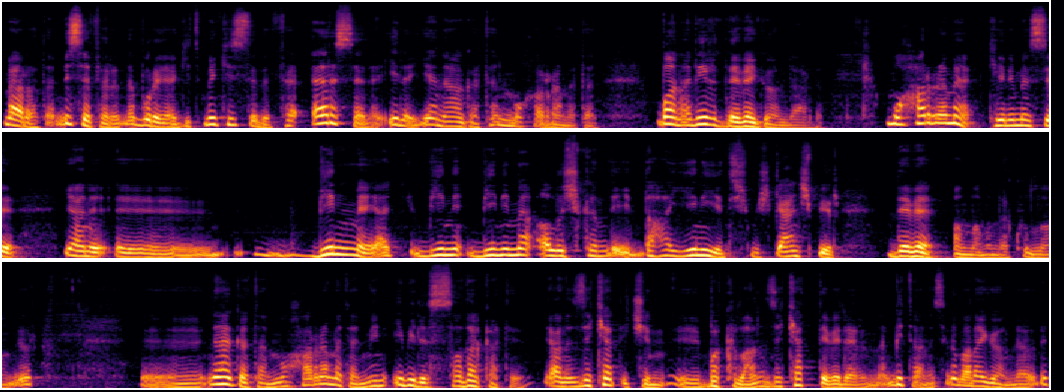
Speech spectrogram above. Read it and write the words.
merraten bir seferinde buraya gitmek istedi. Fe ersele ile yenagaten muharremeten. Bana bir deve gönderdi. Muharreme kelimesi Yani e, binmeye, bin, binime alışkın değil, daha yeni yetişmiş genç bir deve anlamında kullanılıyor. E, muharremeten min ibilis sadakati yani zekat için e, bakılan zekat develerinden bir tanesini bana gönderdi.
